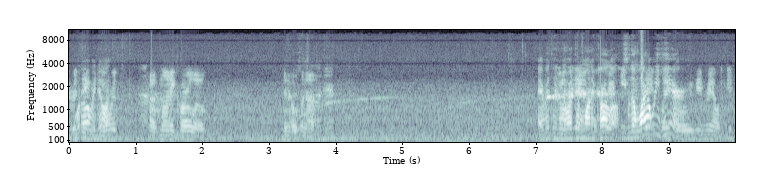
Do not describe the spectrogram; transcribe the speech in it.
Everything What are we doing? north of Monte Carlo can open up. Down here? Everything north of. Monte Carlo. So then why are we here? we've been reallocated.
